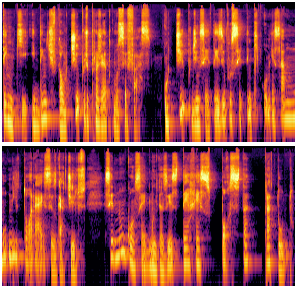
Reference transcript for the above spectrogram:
tem que identificar o tipo de projeto que você faz, o tipo de incerteza e você tem que começar a monitorar esses gatilhos. Você não consegue muitas vezes ter a resposta para tudo.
